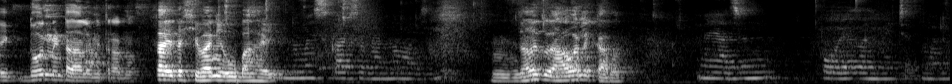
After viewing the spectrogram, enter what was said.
एक दोन मिनिटात आलो मित्रांनो. काय तर शिवानी उभा आहे. हम्म, झालं तुझं? आवरले काम? नाही अजून पोळ्या बनवायच्यात मला.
